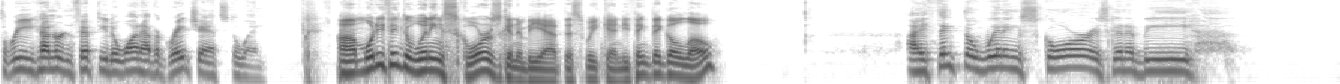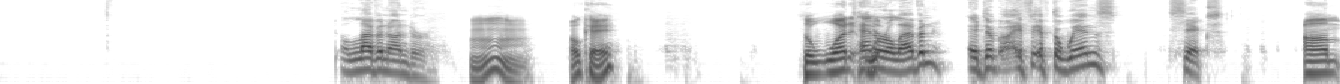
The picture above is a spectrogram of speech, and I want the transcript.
350 to one have a great chance to win. Um, what do you think the winning score is going to be at this weekend? Do you think they go low? I think the winning score is going to be 11 under. Hmm. Okay. So what? 10 or 11 if, if the wins six Um.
